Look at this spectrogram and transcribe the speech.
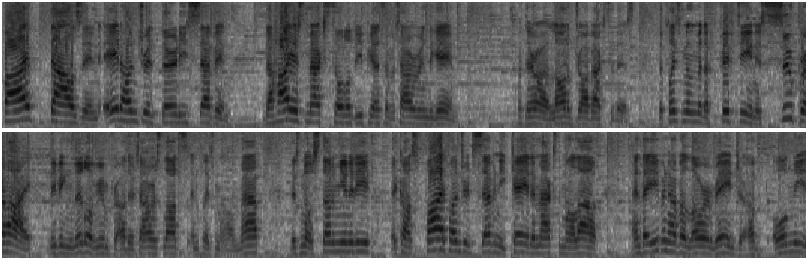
5,837, the highest max total DPS of a tower in the game. But there are a lot of drawbacks to this. The placement limit of 15 is super high, leaving little room for other tower slots and placement on map. There's no stun immunity, it costs 570k to max them all out, and they even have a lower range of only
